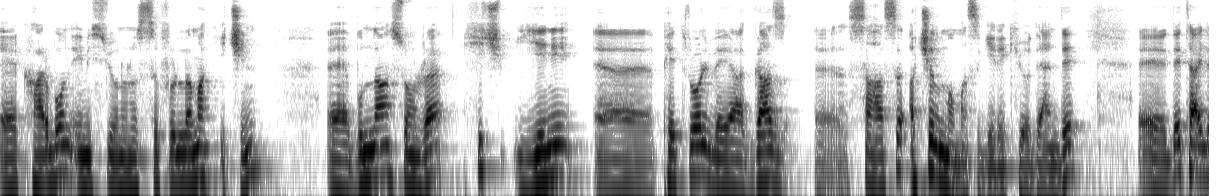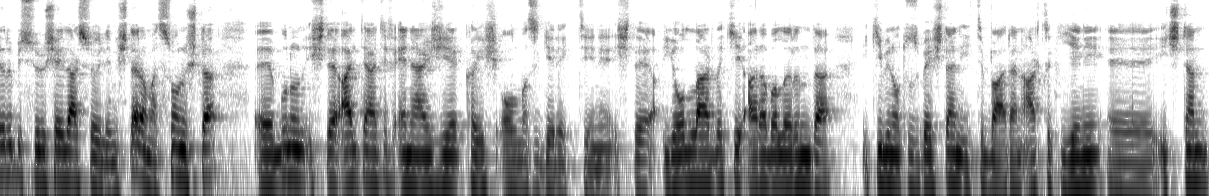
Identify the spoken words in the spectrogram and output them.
e, karbon emisyonunu sıfırlamak için ee, bundan sonra hiç yeni e, petrol veya gaz e, sahası açılmaması gerekiyor dendi. E, detayları bir sürü şeyler söylemişler ama sonuçta e, bunun işte alternatif enerjiye kayış olması gerektiğini, işte yollardaki arabaların da 2035'ten itibaren artık yeni e, içten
